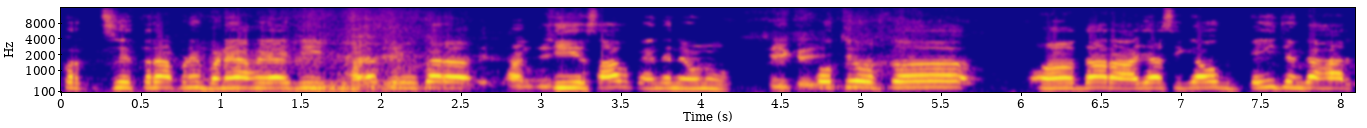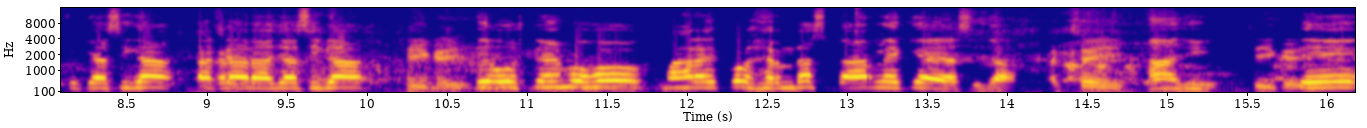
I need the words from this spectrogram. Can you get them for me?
ਕੁਰਕਸ਼ੇਤਰ ਆਪਣੇ ਬਣਿਆ ਹੋਇਆ ਜੀ। ਜਿਹੜਾ ਗੁਰੂ ਘਰ ਖੀਰ ਸਾਹਿਬ ਕਹਿੰਦੇ ਨੇ ਉਹਨੂੰ। ਠੀਕ ਹੈ ਜੀ। ਉੱਥੇ ਉਸ ਦਾ ਰਾਜਾ ਸੀਗਾ ਉਹ ਕਈ ਜੰਗਾਂ ਹਾਰ ਚੁੱਕਿਆ ਸੀਗਾ ਤਕੜਾ ਰਾਜਾ ਸੀਗਾ। ਠੀਕ ਹੈ ਜੀ। ਤੇ ਉਸ ਟਾਈਮ ਉਹ ਮਹਾਰਾਜ ਕੋਲ ਹਿਰਨ ਦਾ ਸਕਾਰ ਲੈ ਕੇ ਆਇਆ ਸੀਗਾ। ਅੱਛਾ ਜੀ। ਹਾਂਜੀ ਠੀਕ ਹੈ ਜੀ। ਤੇ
